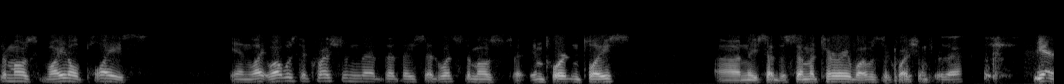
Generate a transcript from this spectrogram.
the most vital place in like what was the question that that they said what's the most important place? Uh, and they said the cemetery. What was the question for that yes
